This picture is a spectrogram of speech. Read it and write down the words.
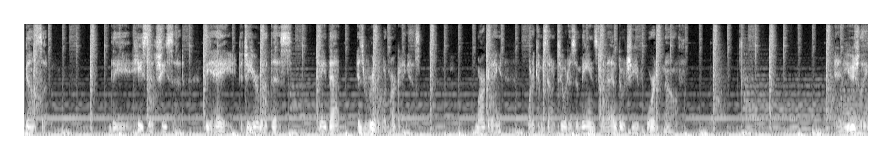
gossip? The he said, she said. The hey, did you hear about this? To me, that is really what marketing is. Marketing, what it comes down to it, is a means to an end to achieve word of mouth. And usually,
